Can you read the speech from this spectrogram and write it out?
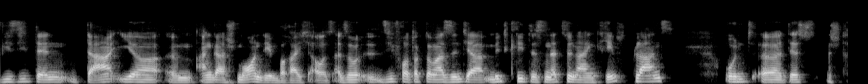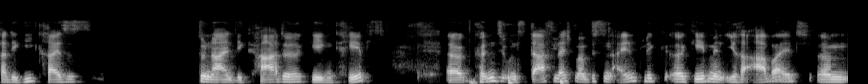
wie sieht denn da Ihr ähm, Engagement in dem Bereich aus? Also Sie, Frau Dr. Maas, sind ja Mitglied des Nationalen Krebsplans und äh, des Strategiekreises Nationalen Dekade gegen Krebs. Äh, können Sie uns da vielleicht mal ein bisschen Einblick äh, geben in Ihre Arbeit ähm,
